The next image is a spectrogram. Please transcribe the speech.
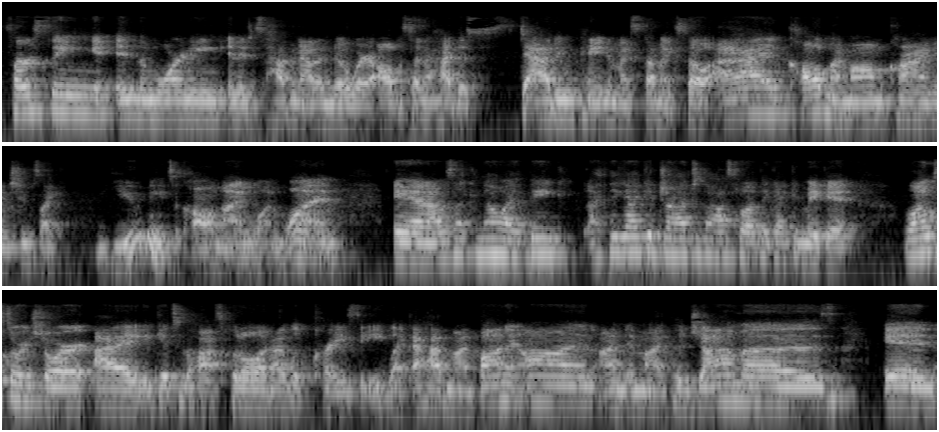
first thing in the morning and it just happened out of nowhere. All of a sudden i had this stabbing pain in my stomach. So i called my mom crying and she was like you need to call 911 and I was like, no, I think I think I could drive to the hospital. I think I can make it. Long story short, I get to the hospital and I look crazy. Like I have my bonnet on, I'm in my pajamas, and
